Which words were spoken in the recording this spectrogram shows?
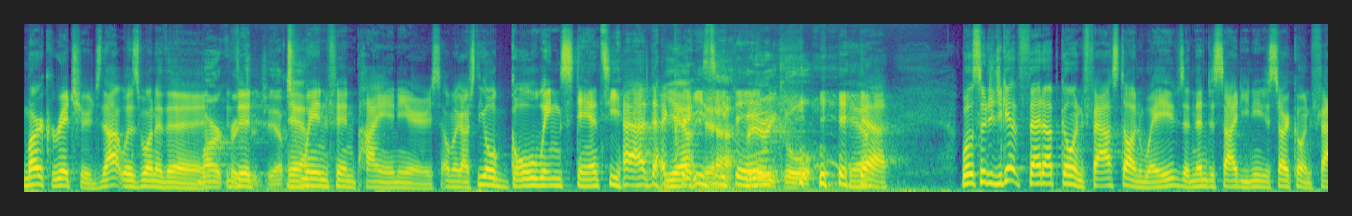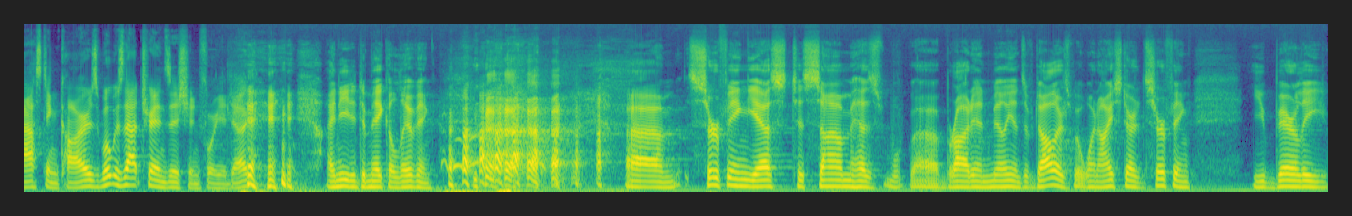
Mark Richards, that was one of the, Mark the yep. twin fin pioneers. Oh my gosh, the old gull wing stance he had, that yeah. crazy yeah, thing. Very cool. yeah. yeah. Well, so did you get fed up going fast on waves and then decide you need to start going fast in cars? What was that transition for you, Doug? I needed to make a living. um, surfing, yes, to some has uh, brought in millions of dollars, but when I started surfing, you barely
